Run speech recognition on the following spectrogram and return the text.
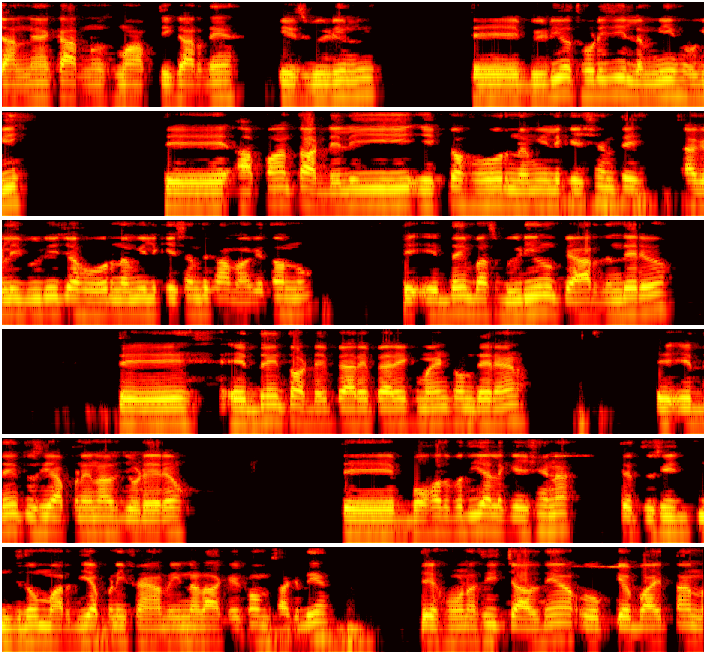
ਜਾਂਦੇ ਹਾਂ ਘਰ ਨੂੰ ਸਮਾਪਤੀ ਕਰਦੇ ਹਾਂ ਇਸ ਵੀਡੀਓ ਨੂੰ। ਤੇ ਵੀਡੀਓ ਥੋੜੀ ਜੀ ਲੰਮੀ ਹੋ ਗਈ। ਤੇ ਆਪਾਂ ਤੁਹਾਡੇ ਲਈ ਇੱਕ ਹੋਰ ਨਵੀਂ ਲੋਕੇਸ਼ਨ ਤੇ ਅਗਲੀ ਵੀਡੀਓ 'ਚ ਹੋਰ ਨਵੀਂ ਲੋਕੇਸ਼ਨ ਦਿਖਾਵਾਂਗੇ ਤੁਹਾਨੂੰ। ਤੇ ਇਦਾਂ ਹੀ ਬਸ ਵੀਡੀਓ ਨੂੰ ਪਿਆਰ ਦਿੰਦੇ ਰਹੋ ਤੇ ਇਦਾਂ ਹੀ ਤੁਹਾਡੇ ਪਿਆਰੇ ਪਿਆਰੇ ਕਮੈਂਟ ਹੁੰਦੇ ਰਹਿਣ ਤੇ ਇਦਾਂ ਹੀ ਤੁਸੀਂ ਆਪਣੇ ਨਾਲ ਜੁੜੇ ਰਹੋ। ਤੇ ਬਹੁਤ ਵਧੀਆ ਲੋਕੇਸ਼ਨ ਆ ਤੇ ਤੁਸੀਂ ਜਦੋਂ ਮਰਜ਼ੀ ਆਪਣੀ ਫੈਮਿਲੀ ਨਾਲ ਆ ਕੇ ਘੁੰਮ ਸਕਦੇ ਆ। ਤੇ ਹੁਣ ਅਸੀਂ ਚੱਲਦੇ ਆ। ਓਕੇ ਬਾਏ ਧੰਨਵਾਦ।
